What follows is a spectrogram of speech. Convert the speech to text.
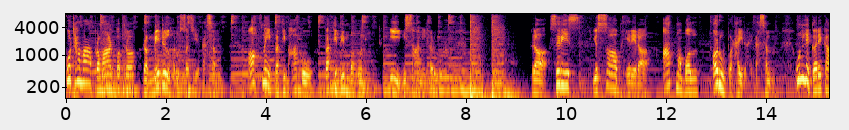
कोठामा प्रमाणपत्र र मेडलहरू सजिएका छन्। आफ्नै प्रतिभाको प्रतिबिम्ब हुन् यी निशानीहरू। र शिरीष यो सब हेरेर आत्मबल अरू बढाइरहेका छन्। उनले गरेका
